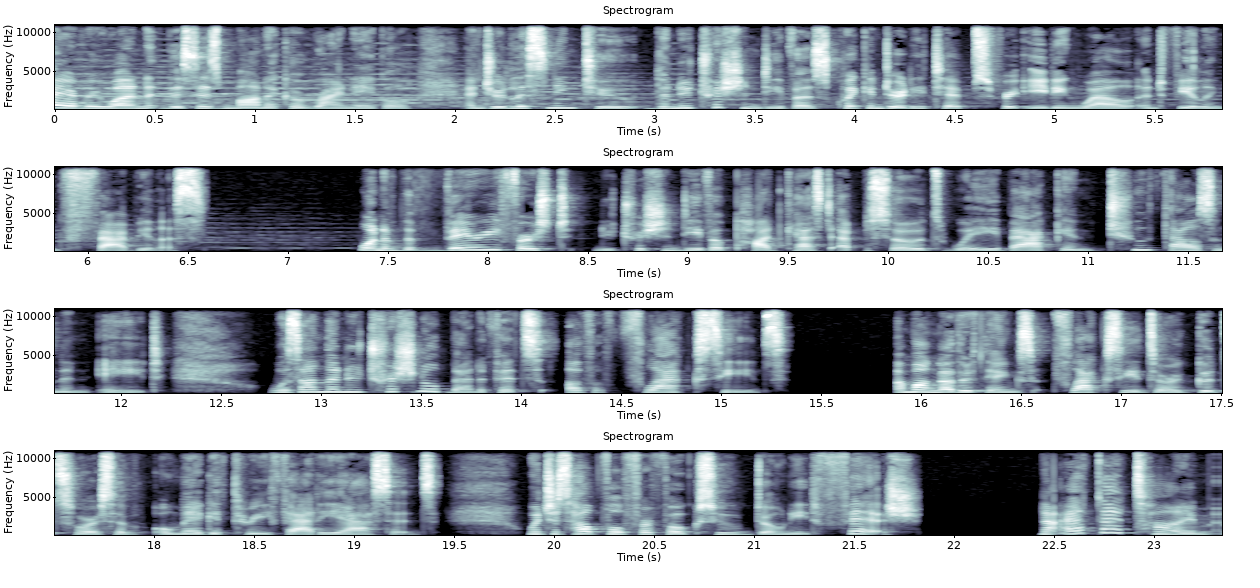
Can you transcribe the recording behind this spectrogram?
Hi, everyone. This is Monica Reinagel, and you're listening to The Nutrition Divas Quick and Dirty Tips for Eating Well and Feeling Fabulous. One of the very first Nutrition Diva podcast episodes, way back in 2008, was on the nutritional benefits of flax seeds. Among other things, flax seeds are a good source of omega 3 fatty acids, which is helpful for folks who don't eat fish. Now, at that time,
